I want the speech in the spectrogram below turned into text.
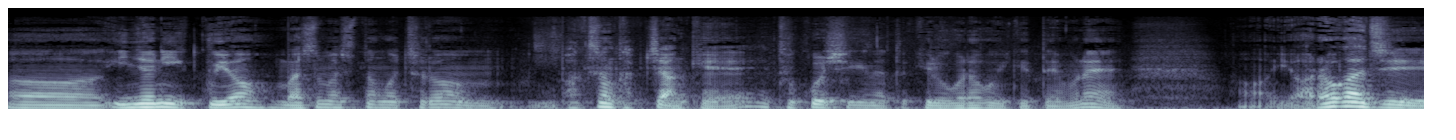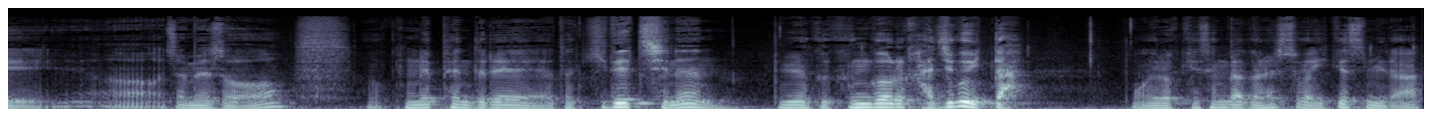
어, 인연이 있고요. 말씀하셨던 것처럼 박지성답지 않게 두 골씩이나 또 기록을 하고 있기 때문에 어, 여러 가지 어, 점에서 국내 팬들의 어떤 기대치는 분명 그 근거를 가지고 있다. 뭐 이렇게 생각을 할 수가 있겠습니다.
